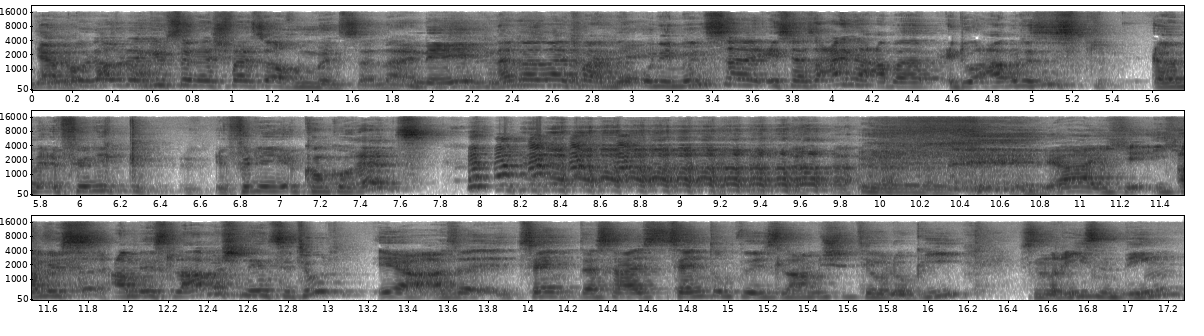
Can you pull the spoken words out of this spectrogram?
Ja, aber Oder, oder gibt es in der Schweiz auch in Münster? Nein. Nee, Nein, nein, nein, ich meine, Uni Münster ist das eine, aber du arbeitest ähm, für, die, für die Konkurrenz ja, ich, ich am, Is am Islamischen Institut. Ja, also das heißt Zentrum für Islamische Theologie ist ein Riesending,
